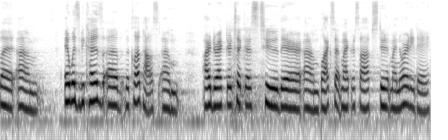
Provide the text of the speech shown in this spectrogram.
but um, it was because of the clubhouse. Um, our director took us to their um, Blacks at Microsoft Student Minority Day.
